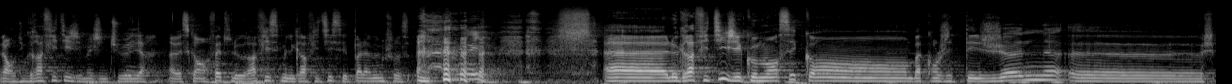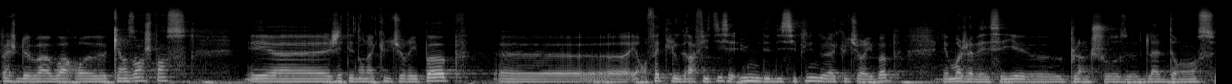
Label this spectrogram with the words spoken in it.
Alors du graffiti, j'imagine, tu veux Oui. dire. Ah, Parce qu'en fait, le graphisme et le graffiti, c'est pas la même chose. oui. Euh, le graffiti, j'ai commencé quand, bah, quand j'étais jeune. euh, je sais pas, je devais avoir euh, 15 ans, je pense. Et euh, j'étais dans la culture hip-hop. euh, et en fait, le graffiti, c'est une des disciplines de la culture hip-hop. Et moi, j'avais essayé euh, plein de choses, de la danse,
